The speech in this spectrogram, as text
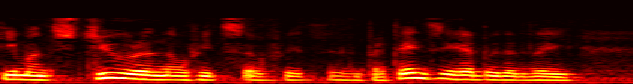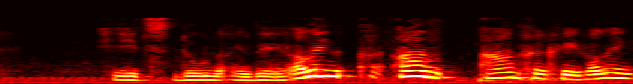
iemand sturen of iets, of iets, een pretentie hebben dat wij iets doen. Alleen aan, aangegeven, alleen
